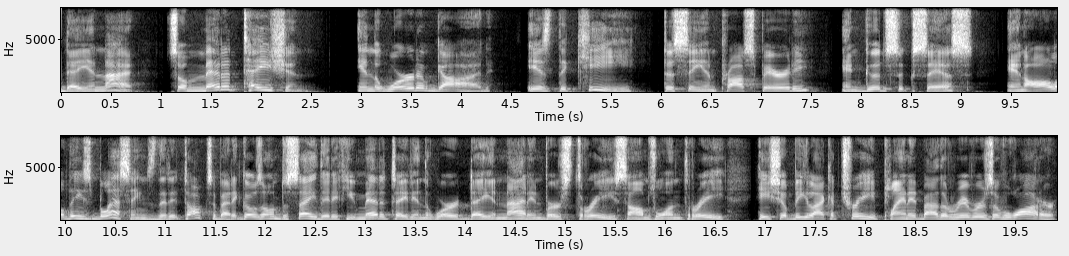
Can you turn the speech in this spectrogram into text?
day and night. So, meditation in the Word of God is the key to seeing prosperity and good success and all of these blessings that it talks about. It goes on to say that if you meditate in the Word day and night, in verse 3, Psalms 1 3, he shall be like a tree planted by the rivers of water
